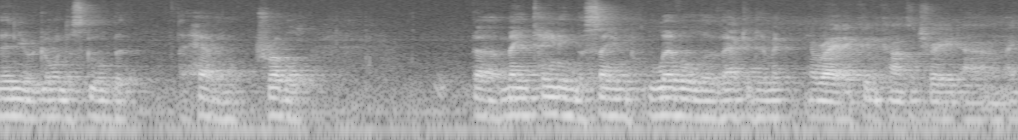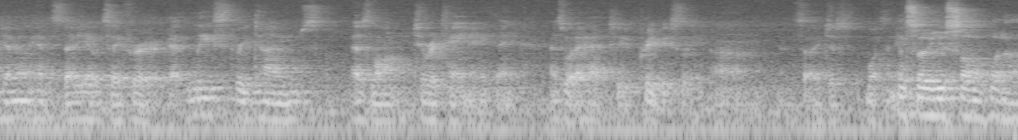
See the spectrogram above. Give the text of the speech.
then you were going to school, but having trouble uh, maintaining the same level of academic. right, I couldn't concentrate. Um, generally had to study, I would say, for at least three times as long to retain anything as what I had to previously. Um, and so I just wasn't able And so you saw what a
